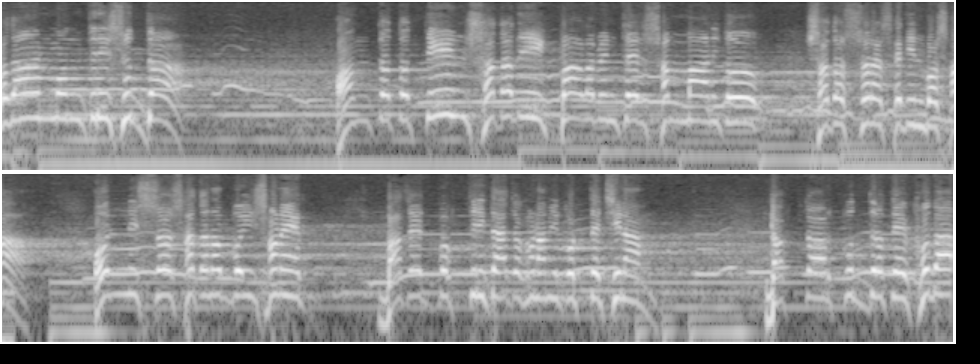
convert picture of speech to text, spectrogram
প্রধানমন্ত্রী সুদ্ধা। অন্তত তিন শতাধিক পার্লামেন্টের সম্মানিত সদস্যরা সেদিন বসা। উনিশশো সাতানব্বই সনের বাজেট বক্তৃতা যখন আমি করতেছিলাম, ডক্টর কুদরতে খোদা,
